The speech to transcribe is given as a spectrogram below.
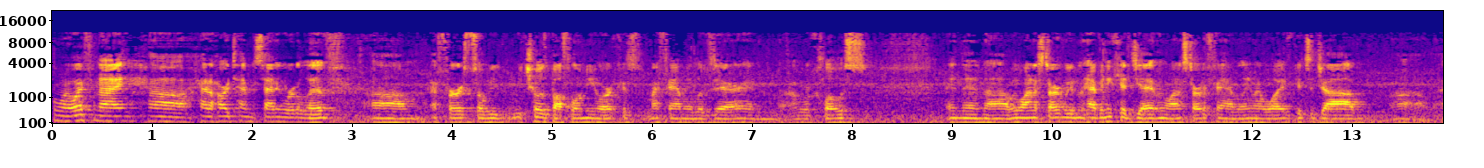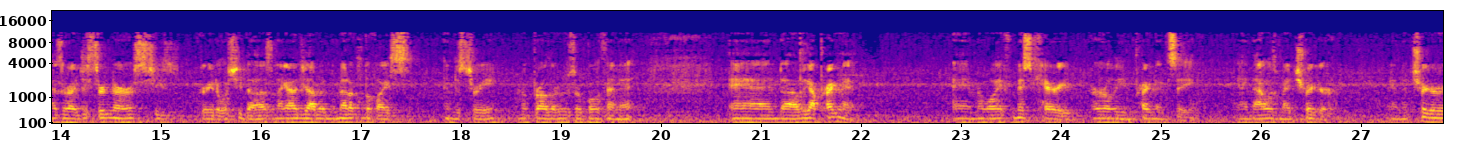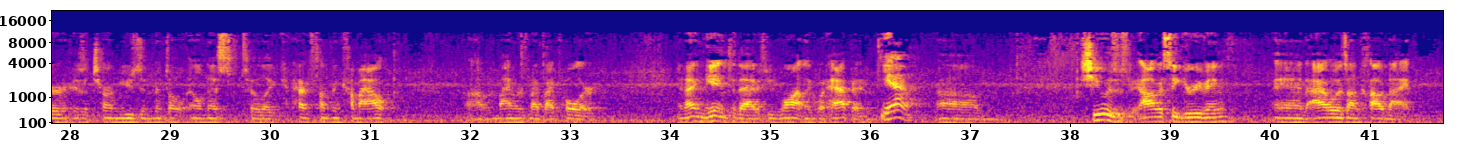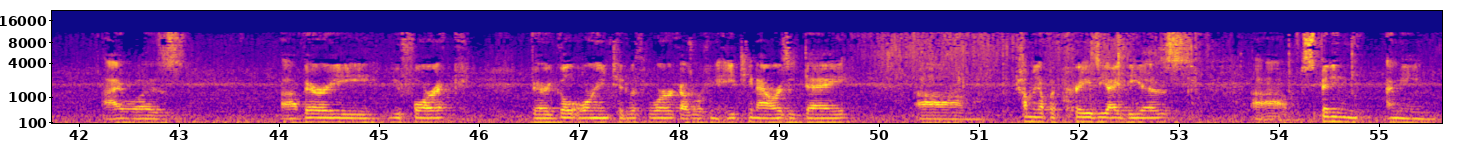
Well, my wife and I uh, had a hard time deciding where to live um, at first, so we, we chose Buffalo, New York, because my family lives there and uh, we're close. And then uh, we want to start. We didn't have any kids yet. We want to start a family. My wife gets a job uh, as a registered nurse. She's great at what she does, and I got a job in the medical device industry. My brothers are both in it, and uh, we got pregnant. And my wife miscarried early in pregnancy, and that was my trigger. And the trigger is a term used in mental illness to like have something come out. Um, mine was my bipolar, and I can get into that if you want, like what happened Yeah. um, she was obviously grieving, and I was on cloud nine. I was uh, very euphoric, very goal oriented with work. I was working 18 hours a day, um, coming up with crazy ideas, um, spending, I mean,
